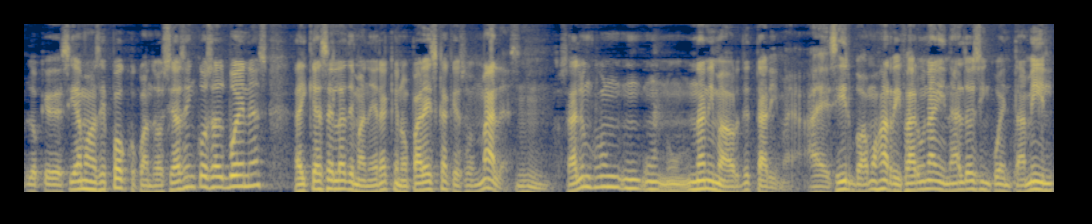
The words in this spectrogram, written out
Lo que decíamos hace poco, cuando se hacen cosas buenas, hay que hacerlas de manera que no parezca que son malas. Sale un, un- un- un animador de tarima a decir, vamos a rifar un aguinaldo de 50 mil,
